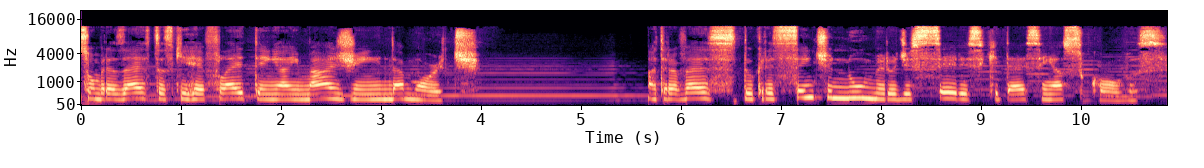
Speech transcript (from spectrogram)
Sombras estas que refletem a imagem da morte. Através do crescente número de seres que descem às covas.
